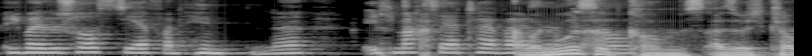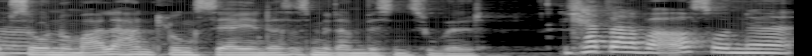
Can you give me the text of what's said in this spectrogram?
Ich meine, du schaust die ja von hinten, ne? Ich mache es ja teilweise. Aber nur auch. Sitcoms. Also ich glaube, so normale Handlungsserien, das ist mir dann ein bisschen zu wild. Ich habe dann aber auch so eine,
